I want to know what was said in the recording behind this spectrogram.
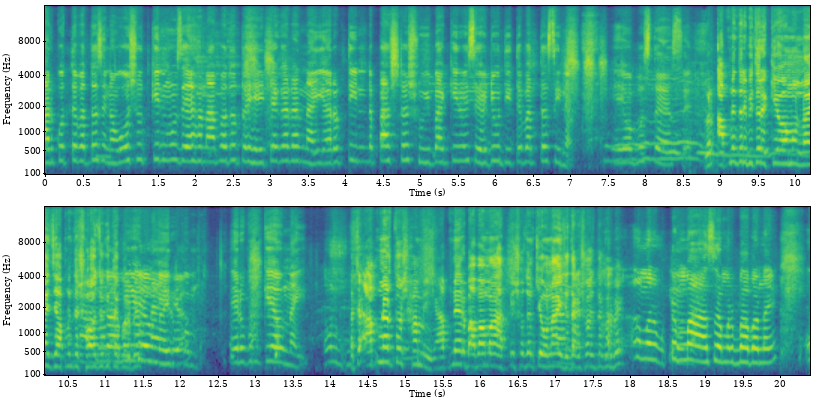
আর করতে পারতাছি না। ওষুধ কিনবো যে এখন আপাতত এই টাকাটা নাই। আর তিনটা, পাঁচটা সুই বাকি রয়েছে এটিও দিতে পারতাছি না। এই অবস্থায় আছে। কারণ আপনাদের ভিতরে কেউ এমন নাই যে আপনাদের সহযোগিতা করবে? কেউ নাই এরকম। এরকম কেউ নাই। আচ্ছা আপনার তো স্বামী আপনার বাবা মা আত্মীয় স্বজন কেউ নাই যে তাকে সহযোগিতা করবে? আমার একটা মা আছে আমার বাবা নাই। ও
